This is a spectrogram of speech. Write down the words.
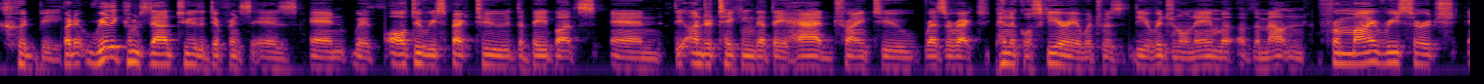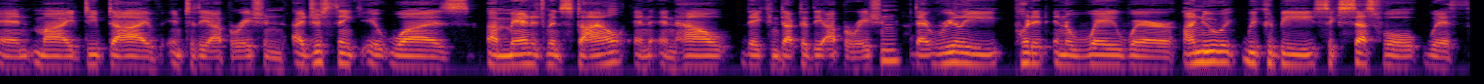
could be but it really comes down to the difference is and with all due respect to the baybutts and the undertaking that they had trying to resurrect pinnacle ski area which was the original name of the mountain from my research and my deep dive into the operation i just think it was a management style and, and how they conducted the operation that really put it in a way where I knew we could be successful with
